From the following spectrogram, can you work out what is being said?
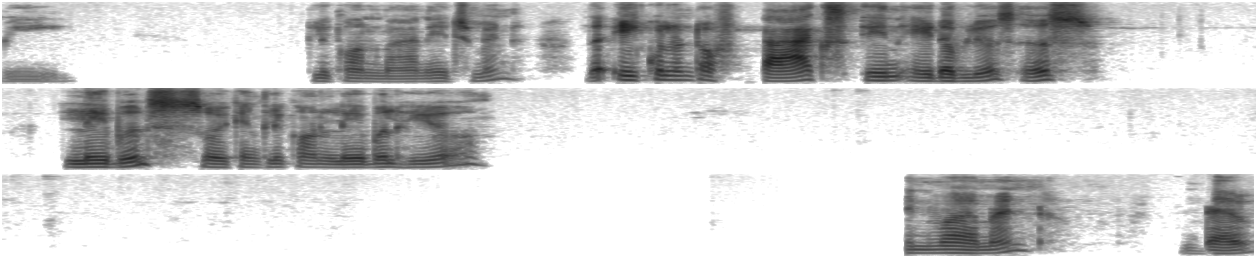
me click on management. The equivalent of tags in aws is labels. So you can click on label here. Environment dev.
